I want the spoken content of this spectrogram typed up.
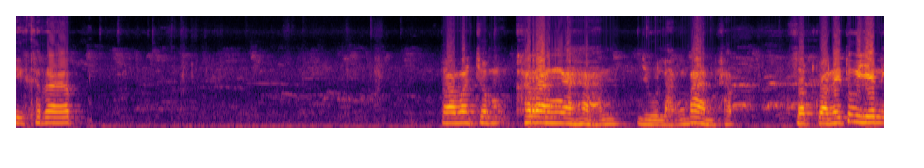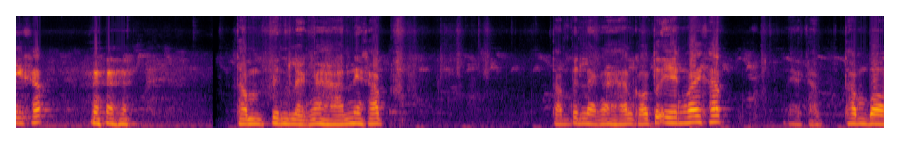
ดีครับเรามาชมคลังอาหารอยู่หลังบ้านครับ สดกว่าในตู้เย็นอีกครับทำเป็นแหล่งอาหารเนี่ยครับทำเป็นแหล่งอาหารของตัวเองไว้ครับเนี่ยครับทำบ่อ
